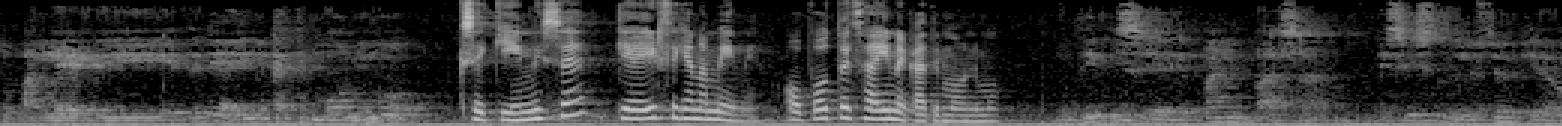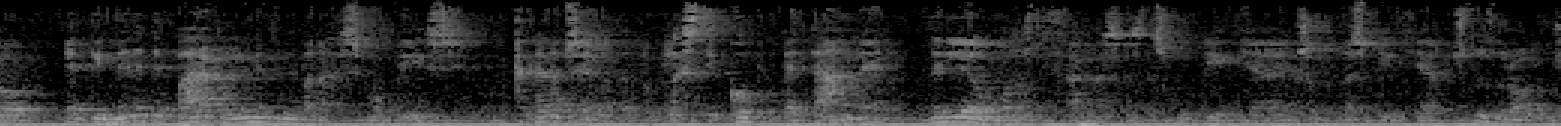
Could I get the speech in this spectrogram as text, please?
το παλεύει ξεκίνησε και ήρθε για να μείνει. Οπότε θα είναι κάτι μόνιμο. Μου δίνει πάλι πάσα. Εσείς το τελευταίο καιρό επιμένετε πάρα πολύ με την επαναχρησιμοποίηση. Κατά τα ψέματα, το πλαστικό που πετάμε, δεν λέω μόνο στη θάλασσα, στα σκουπίδια, έξω από τα σπίτια, στους δρόμους,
